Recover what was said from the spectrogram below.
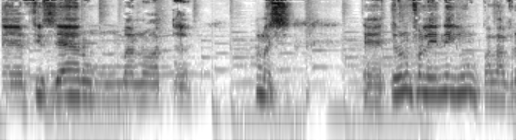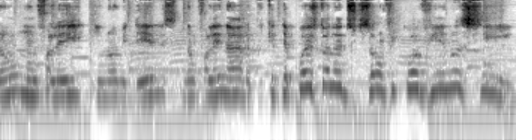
é, fizeram uma nota, mas é, eu não falei nenhum palavrão, não falei em nome deles, não falei nada, porque depois toda a discussão ficou vindo assim.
